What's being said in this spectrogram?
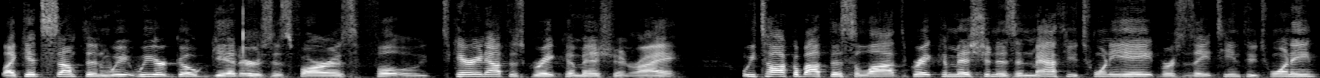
Like it's something we, we are go getters as far as full, carrying out this Great Commission, right? We talk about this a lot. The Great Commission is in Matthew 28, verses 18 through 20.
